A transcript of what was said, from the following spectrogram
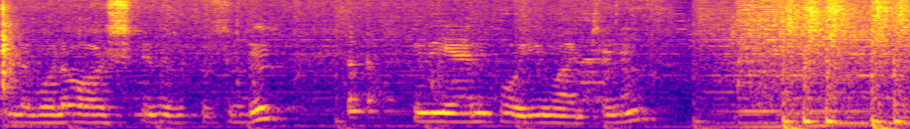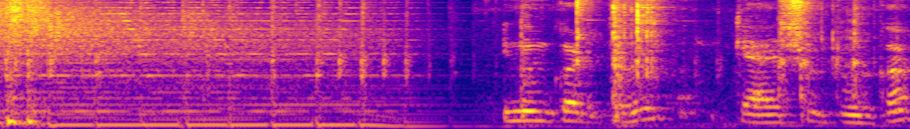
നല്ലപോലെ വാഷ് ചെയ്തെടുത്തിട്ടുണ്ട്. ഇത് ഞാൻ കോരി മാറ്റണം. ഇനി നമുക്ക് അടുത്തത് ക്യാഷ് ഇട്ട് കൊടുക്കാം.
